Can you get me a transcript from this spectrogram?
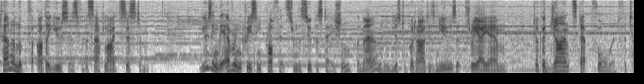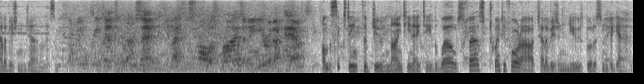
Turner looked for other uses for the satellite system. Using the ever-increasing profits from the superstation, the man who used to put out his news at 3 a.m. took a giant step forward for television journalism. On the 16th of June 1980, the world's first 24-hour television news bulletin began.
